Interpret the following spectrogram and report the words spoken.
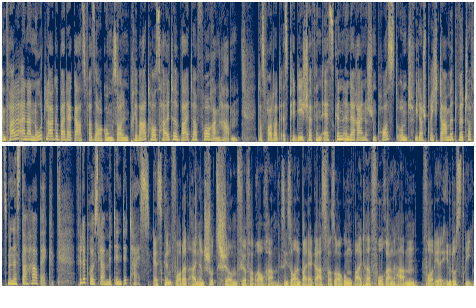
Im Fall einer Notlage bei der Gasversorgung sollen Privathaushalte weiter Vorrang haben. Das fordert SPD-Chefin Esken in der Rheinischen Post und widerspricht damit Wirtschaftsminister Habeck. Philipp Rösler mit den Details. Esken fordert einen Schutzschirm für Verbraucher. Sie sollen bei der Gasversorgung weiter Vorrang haben vor der Industrie.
